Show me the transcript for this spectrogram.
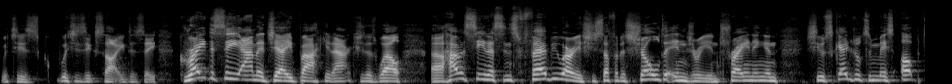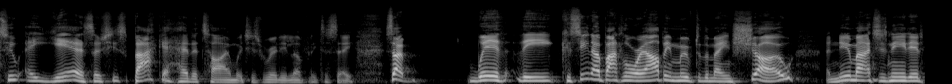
which is which is exciting to see. Great to see Anna Jay back in action as well. Uh, haven't seen her since February. She suffered a shoulder injury in training, and she was scheduled to miss up to a year. So she's back ahead of time, which is really lovely to see. So. With the Casino Battle Royale being moved to the main show, a new match is needed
